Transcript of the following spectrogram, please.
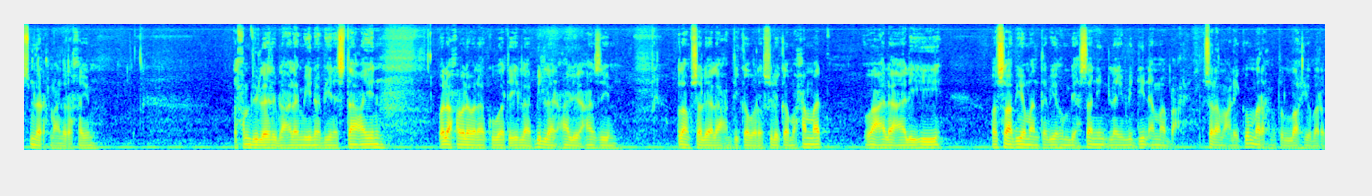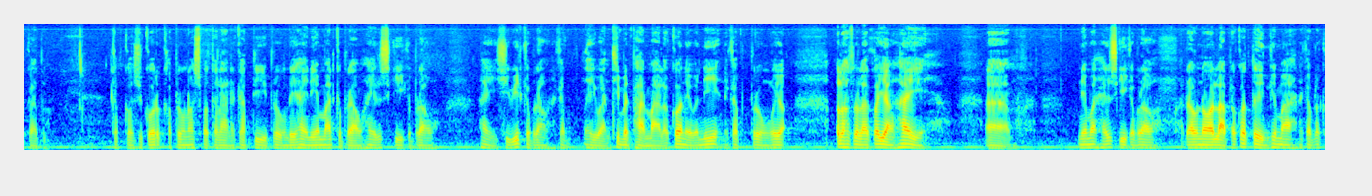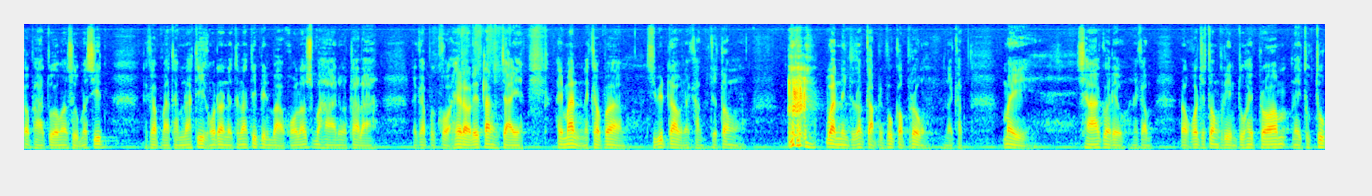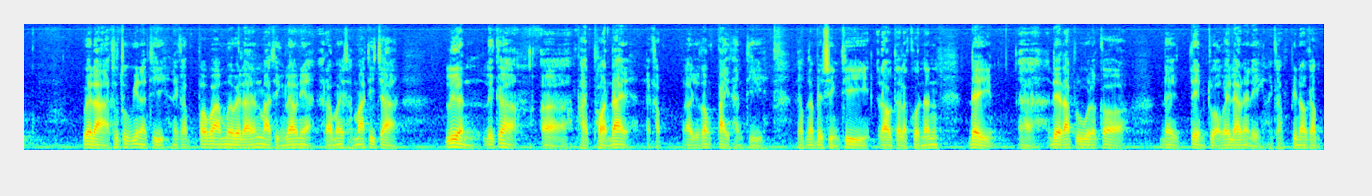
Bismillahirrahmanirrahim. Alhamdulillahirabbil alamin wa nasta'in. Wala haula wala quwwata illa billahil aliyil azim. Allahumma shalli ala abdika wa rasulika Muhammad wa ala alihi wa sahbihi man tabi'ahum bi ihsanin ila yaumiddin amma ba'd. Assalamualaikum warahmatullahi wabarakatuh. Kap kau syukur kap p รงนับสัตลานะครับที่พระองค์ได้ให้เนียมัดกับเราให้ริสกีกับเราให้ชีวิตกับเรานะครับในวันที่มันผ่านมาแล้วก็ในวันนี้นะครับพระองค์ก็อัลลอฮฺสุลาก็ยังให้ เนมัดให้ริสกีกับเรา เรานอนหลับแล้วก็ตื่นขึ้นมานะครับแล้วก็พาตัวมาสู่มัสยิดนะครับมาทำหน้าที่ของเราในฐานะที่เป็นบ่าวของเราสุบฮานุวะตาลานะครับขอให้เราได้ตั้งใจให้มั่นนะครับว่าชีวิตเรานะครับจะต้องวันหนึ่งจะต้องกลับไปพบกับพระองค์นะครับ ไม่ช้าก็เร็วนะครับ เราก็จะต้องเตรียมตัวให้พร้อมในทุกๆเวลาทุกๆ วินาทีนะครับ เพราะว่าเมื่อเวลานั้นมาถึงแล้วเนี่ยเราไม่สามารถที่จะเลื่อนหรือก็ ผัดผ่อนได้นะครับ เราจะต้องไปทันทีนะครับนั่นเป็นสิ่งที่เราแต่ละคนนั้นได้ได้รับรู้แล้วก็ได้เตรียมตัวไว้แล้วนั่นเองนะครับพี่น้องครับ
